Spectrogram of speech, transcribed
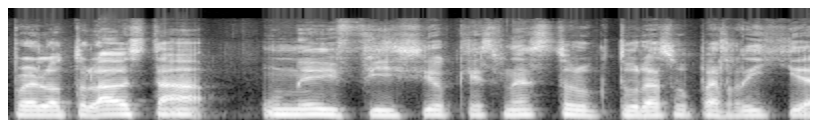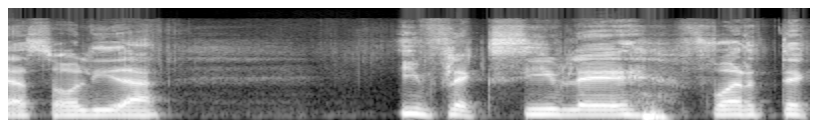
Por el otro lado está un edificio que es una estructura súper rígida, sólida, inflexible, fuerte,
